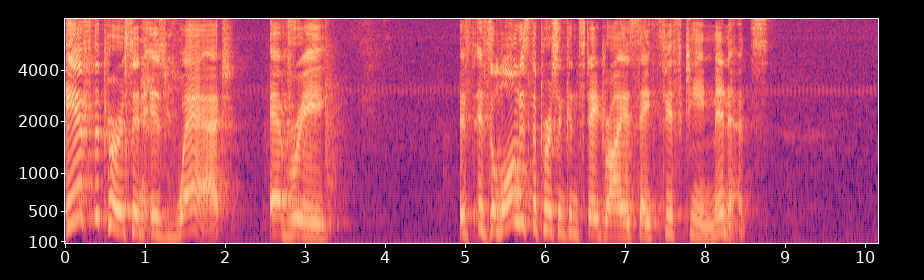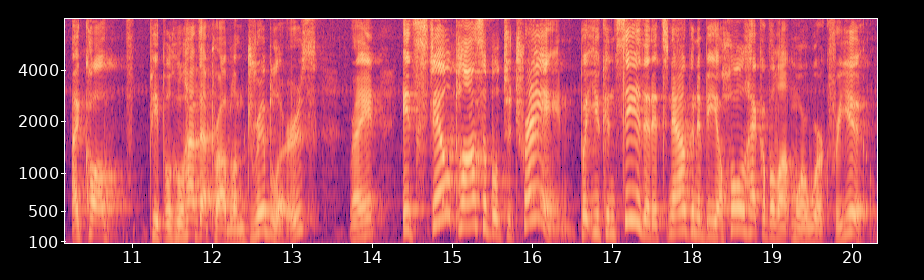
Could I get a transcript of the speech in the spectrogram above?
if the person is wet every, if, if the longest the person can stay dry is, say, 15 minutes, I call people who have that problem dribblers, right? It's still possible to train, but you can see that it's now going to be a whole heck of a lot more work for you,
